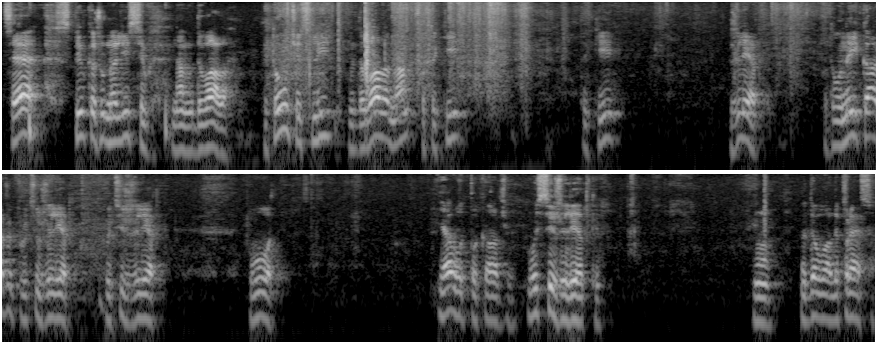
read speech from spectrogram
Це спілка журналістів нам видавала. В тому числі видавала нам отакі такі жилетки. От вони і кажуть про цю жилетку, про ці жилетки. От. Я от покажу. Ось ці жилетки. Видавали преса.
